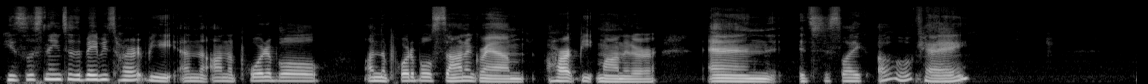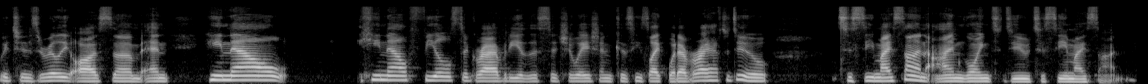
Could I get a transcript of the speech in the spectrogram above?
he's listening to the baby's heartbeat on the on the portable on the portable sonogram heartbeat monitor and it's just like oh okay. Which is really awesome and he now he now feels the gravity of the situation because he's like whatever i have to do to see my son i'm going to do to see my son.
